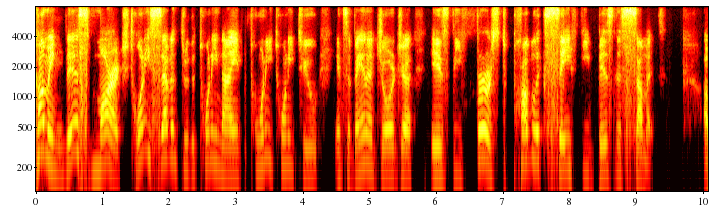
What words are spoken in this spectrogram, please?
coming this March 27th through the 29th, 2022, in Savannah, Georgia, is the first Public Safety Business Summit, a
